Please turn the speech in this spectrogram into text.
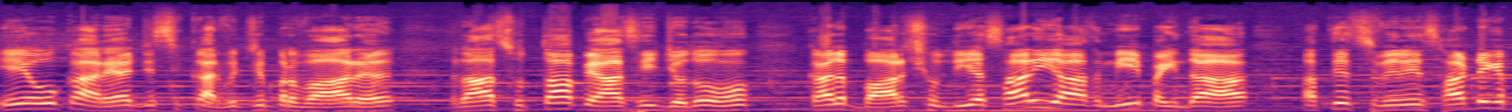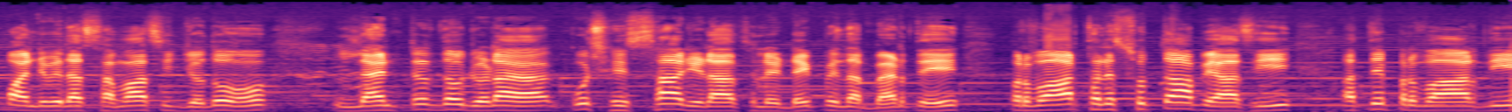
ਇਹ ਉਹ ਘਰ ਹੈ ਜਿਸ ਘਰ ਵਿੱਚ ਪਰਿਵਾਰ ਰਾਤ ਸੁੱਤਾ ਪਿਆ ਸੀ ਜਦੋਂ ਕੱਲ ਬਾਰਿਸ਼ ਹੁੰਦੀ ਹੈ ਸਾਰੀ ਰਾਤ ਮੀਂਹ ਪੈਂਦਾ ਅਤੇ ਸਵੇਰੇ 5:30 ਵਜੇ ਦਾ ਸਮਾਂ ਸੀ ਜਦੋਂ ਲੈਂਟਰ ਦਾ ਜਿਹੜਾ ਕੁਝ ਹਿੱਸਾ ਜਿਹੜਾ ਥੱਲੇ ਡਿੱਗ ਪੈਂਦਾ ਬੈੱਡ ਤੇ, ਪਰਿਵਾਰ ਥੱਲੇ ਸੁੱਤਾ ਪਿਆ ਸੀ ਅਤੇ ਪਰਿਵਾਰ ਦੀ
